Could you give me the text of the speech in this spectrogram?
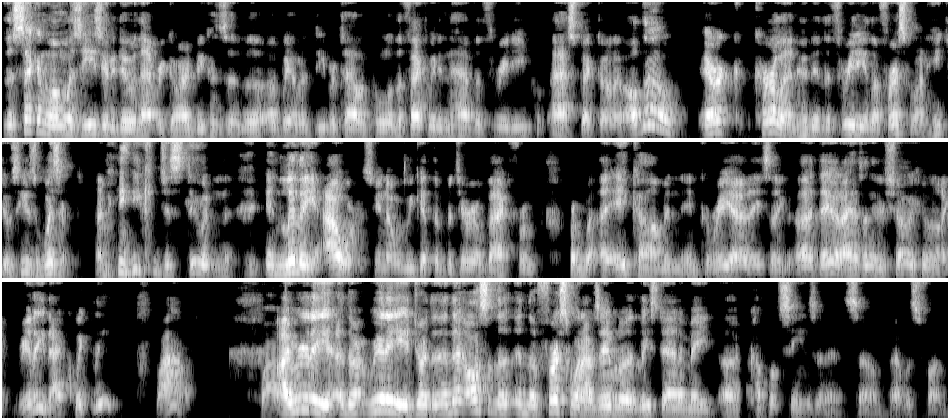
The second one was easier to do in that regard because the, we have a deeper talent pool, and the fact we didn't have the 3D aspect on it. Although Eric Kurland, who did the 3D in the first one, he was he was a wizard. I mean, he can just do it in in literally hours. You know, we get the material back from from AKOM in, in Korea, and he's like, uh, "David, I have something to show you." I'm like, really, that quickly? Wow. Wow. I really, really enjoyed it, and then also the, in the first one, I was able to at least animate a couple of scenes in it, so that was fun.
